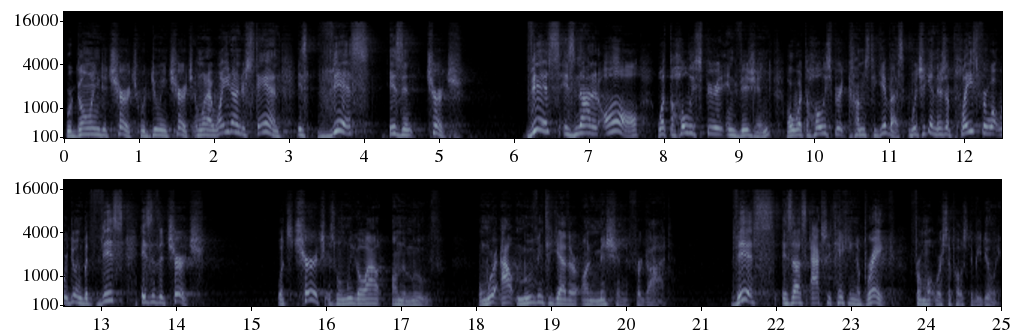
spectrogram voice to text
We're going to church, we're doing church. And what I want you to understand is this isn't church. This is not at all what the Holy Spirit envisioned or what the Holy Spirit comes to give us, which again, there's a place for what we're doing, but this isn't the church. What's church is when we go out on the move, when we're out moving together on mission for God. This is us actually taking a break from what we're supposed to be doing,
